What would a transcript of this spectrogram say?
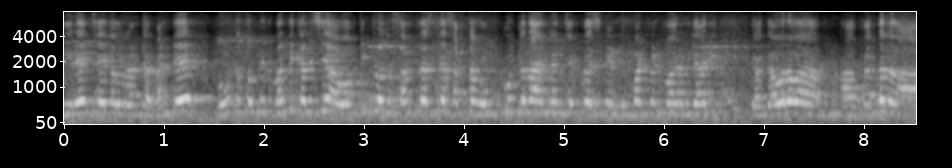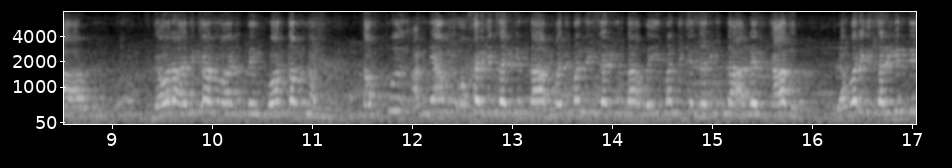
మీరేం చేయగలరు అంటారు? అంటే నూట తొమ్మిది మంది కలిసి ఆ ఒక్కింటోళ్ళు సంపేస్తే చట్టం ఒప్పుకుంటుందా అని చెప్పేసి నేను డిపార్ట్మెంట్ వారిని గారి గౌరవ పెద్దలు గౌరవ అధికారుల వారిని మేము కోరుతా ఉన్నాం. తప్పు అన్యాయం ఒకరికి జరిగిందా? పది మందికి జరిగిందా? వెయ్యి మందికి జరిగిందా? అనేది కాదు. ఎవరికి జరిగింది?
